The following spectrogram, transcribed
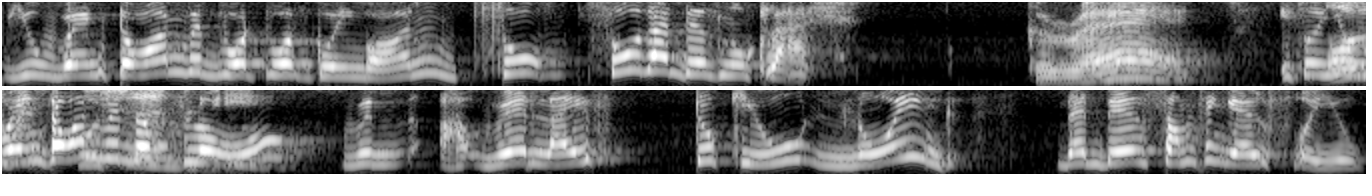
you went on with what was going on so so that there's no clash? Correct. It's so you went on with the cushioned flow with uh, where life took you, knowing that there's something else for you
